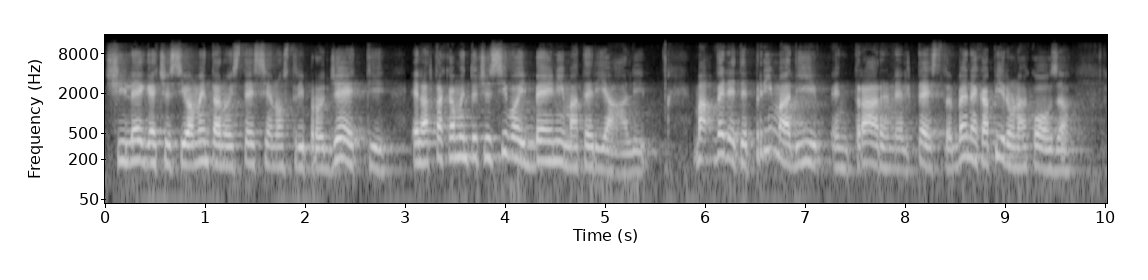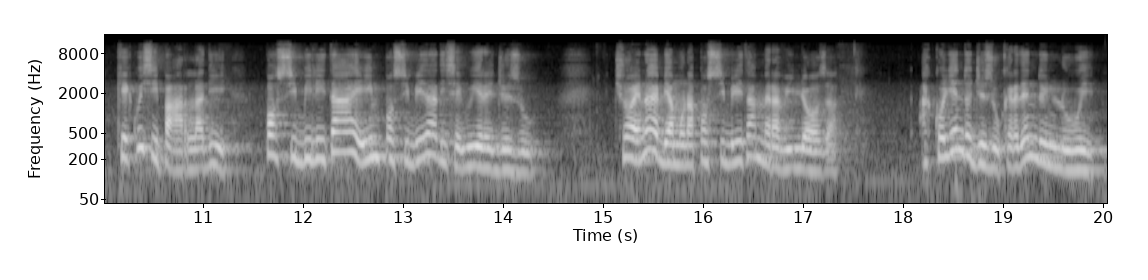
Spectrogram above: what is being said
ci lega eccessivamente a noi stessi e ai nostri progetti, è l'attaccamento eccessivo ai beni materiali. Ma vedete, prima di entrare nel testo è bene capire una cosa, che qui si parla di possibilità e impossibilità di seguire Gesù. Cioè noi abbiamo una possibilità meravigliosa. Accogliendo Gesù, credendo in Lui,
